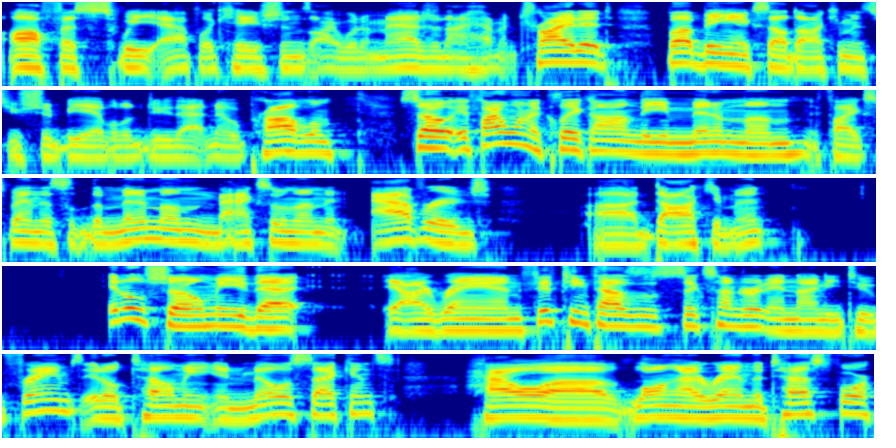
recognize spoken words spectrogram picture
Office Suite applications. I would imagine I haven't tried it, but being Excel documents, you should be able to do that no problem. So if I want to click on the minimum, if I expand this, the minimum, maximum, and average uh, document, it'll show me that I ran 15,692 frames. It'll tell me in milliseconds how uh, long I ran the test for.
